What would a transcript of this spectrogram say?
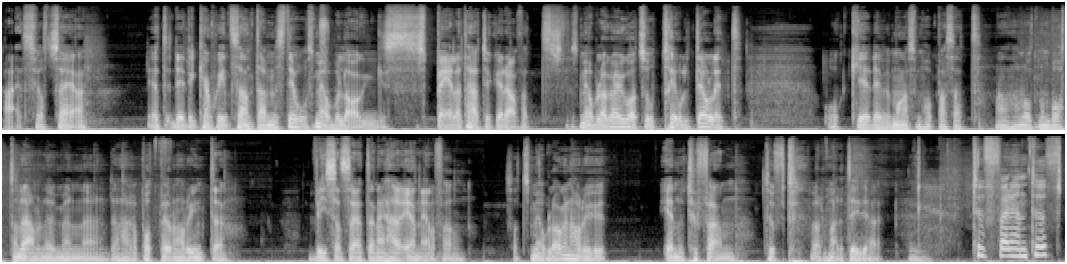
Ja, det är svårt att säga. Det, det är kanske intressanta med stor och småbolagsspelet här tycker jag då. För att småbolag har ju gått så otroligt dåligt. Och eh, det är väl många som hoppas att man har nått någon botten där nu men eh, den här rapportperioden har det inte visat sig att den är här än i alla fall. Så att småbolagen har det ju ännu tuffare än tufft vad de hade tidigare. Tuffare än tufft,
